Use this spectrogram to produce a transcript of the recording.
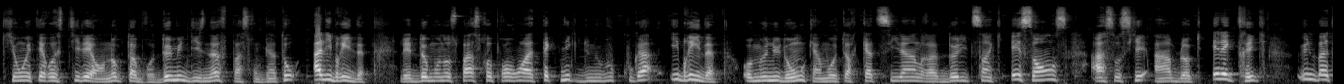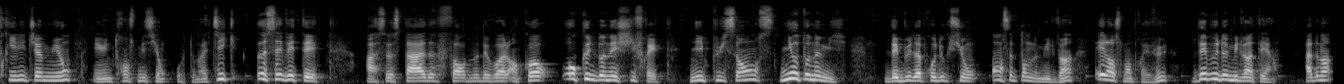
qui ont été restylés en octobre 2019 passeront bientôt à l'hybride. Les deux monospaces reprendront la technique du nouveau Kuga hybride. Au menu donc, un moteur 4 cylindres 2 litres 5 essence associé à un bloc électrique, une batterie lithium-ion et une transmission automatique ECVT. À ce stade, Ford ne dévoile encore aucune donnée chiffrée, ni puissance, ni autonomie. Début de la production en septembre 2020 et lancement prévu début 2021. À demain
